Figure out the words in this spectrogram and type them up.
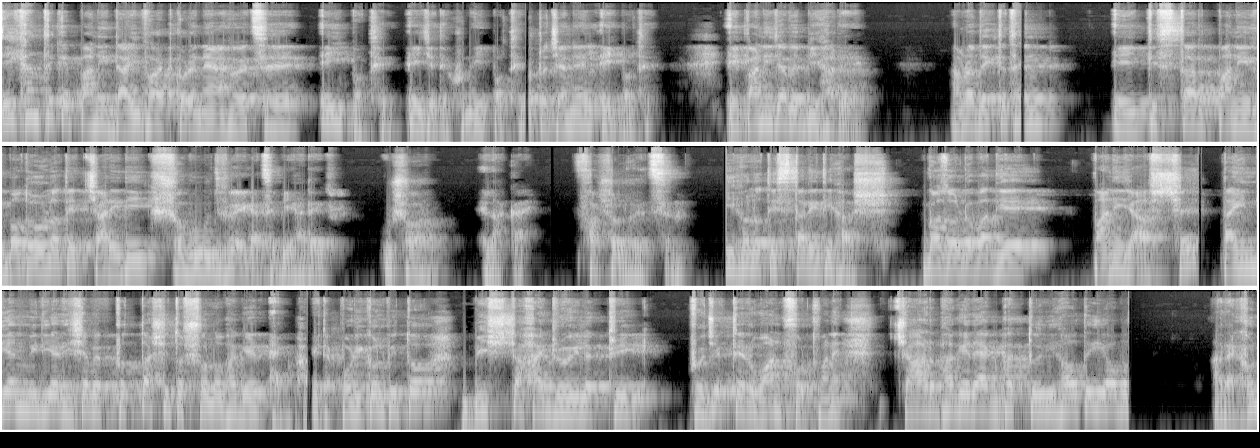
এইখান থেকে পানি ডাইভার্ট করে নেওয়া হয়েছে এই পথে। এই যে দেখুন, এই পথে। ছোট চ্যানেল এই পথে। এই পানি যাবে বিহারে। আমরা দেখতে থাকেন, এই তিস্তার পানির বদৌলতে চারিদিক সবুজ হয়ে গেছে বিহারের উষর এলাকায়। ফসল হয়েছে। কি হলো তিস্তার ইতিহাস? গজলডোবা দিয়ে পানি যা আসছে, তা ইন্ডিয়ান মিডিয়ার হিসাবে প্রত্যাশিত ষোলো ভাগের এক ভাগ। এটা পরিকল্পিত বিশটা হাইড্রো ইলেকট্রিক প্রজেক্টের ওয়ান ফোর্থ মানে চার ভাগের এক ভাগ তৈরি হওয়াতেই অব আর এখন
